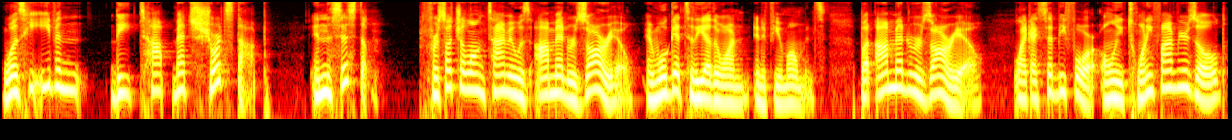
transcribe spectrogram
was he even the top Mets shortstop in the system? For such a long time, it was Amed Rosario, and we'll get to the other one in a few moments. But Amed Rosario, like I said before, only 25 years old,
